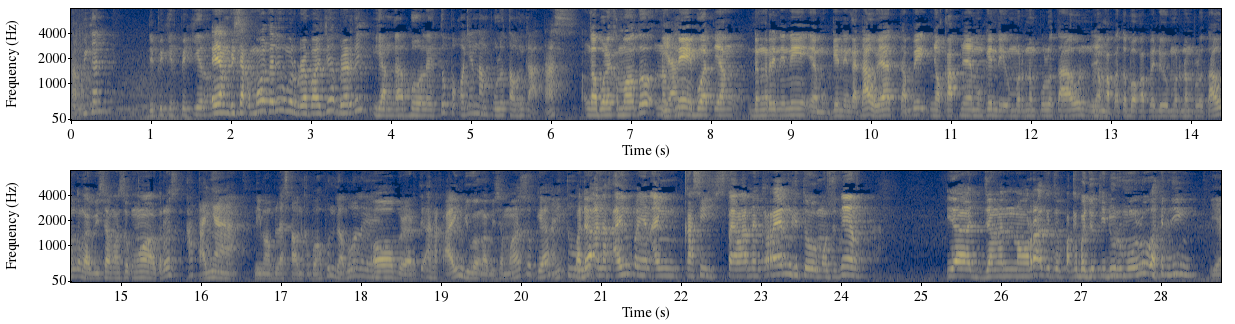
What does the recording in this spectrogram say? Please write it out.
Tapi kan dipikir-pikir Eh yang bisa ke mall tadi umur berapa aja berarti? yang nggak boleh tuh pokoknya 60 tahun ke atas. nggak boleh ke mall tuh Iya. nih buat yang dengerin ini ya mungkin yang nggak tahu ya tapi nyokapnya mungkin di umur 60 tahun Hmm. nyokap atau bokapnya di umur 60 tahun tuh nggak bisa masuk mall terus Katanya 15 tahun ke bawah pun nggak boleh. oh berarti anak aing juga nggak bisa masuk ya Nah, itu. padahal anak aing pengen aing kasih setelan yang keren gitu maksudnya yang ya jangan norak gitu pakai baju tidur mulu anjing Ya,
